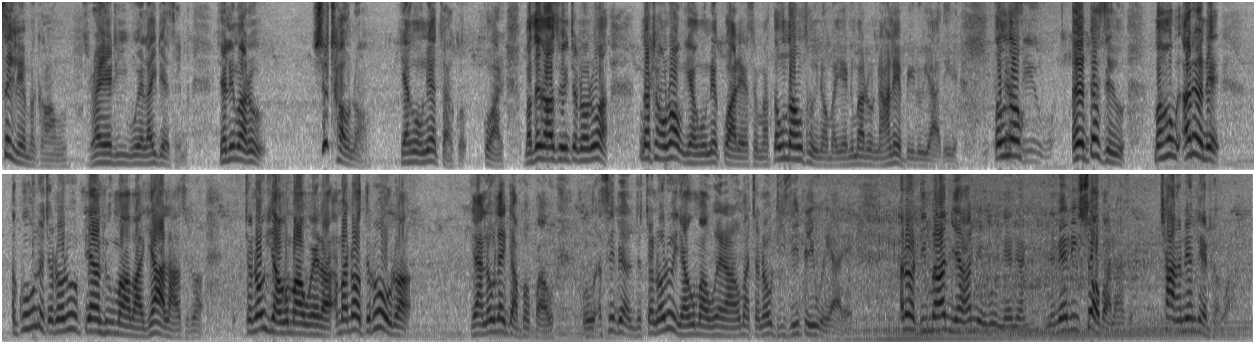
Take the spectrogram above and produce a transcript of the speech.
စိတ်လည်းမကောင်းဘူး royalty ဝယ်လိုက်တဲ့စိတ်မှာရလိမတို့8000တောင်ရန်ကုန်နဲ့သွားကွာတယ်မတကားဆိုရင်ကျွန်တော်တို့က2000လောက်ရန်ကုန်နဲ့ကွာတယ်ဆိုမှ3000ဆိုရင်တော့မရလိမတို့နားလဲပေးလို့ရသေးတယ်3000အဲတက်စီကိုမဟုတ်ဘူးအဲ့ဒါနဲ့အကုန်လုံးကျွန်တော်တို့ပြန်လှူมาပါရလားဆိုတော့ကျွန်တော်ရန်ကုန်မှာဝယ်တာအမှန်တော့သူတို့ကတော့ပြန်လုံးလိုက်တာမဟုတ်ပါဘူးဟိုအစ်စ်ပြန်ကျွန်တော်တို့ရန်ကုန်မှာဝယ်တာတော့မှကျွန်တော်တို့ဒီဈေးပေးဝယ်ရတယ်အဲ့တော့ဒီမှာများနေဖို့နည်းနည်းနည်းနည်းလေး short ပါလားဆိုခြာကနေလှည့်ထွက်သွားကိုမျိုး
